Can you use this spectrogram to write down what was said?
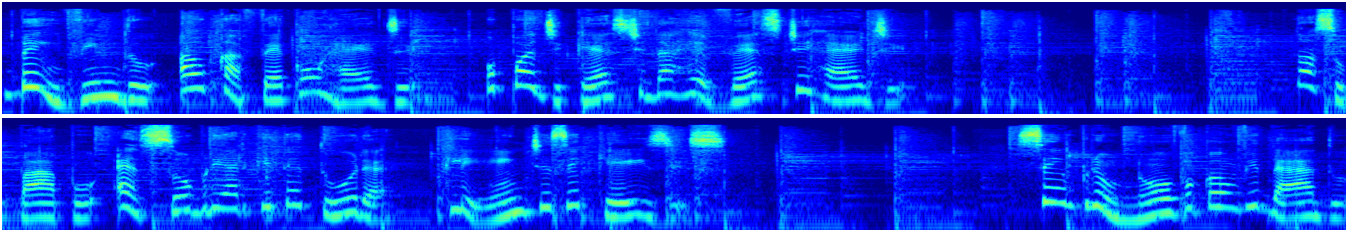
Bem-vindo ao Café com Red, o podcast da Reveste Red. Nosso papo é sobre arquitetura, clientes e cases. Sempre um novo convidado.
